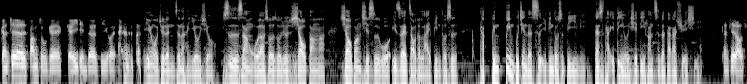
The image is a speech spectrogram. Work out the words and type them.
感谢帮主给给一点这个机会。因为我觉得你真的很优秀。事实上，我要说的说就是肖邦啊，肖邦其实我一直在找的来宾都是。他并并不见得是一定都是第一名，但是他一定有一些地方值得大家学习。感谢老师。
